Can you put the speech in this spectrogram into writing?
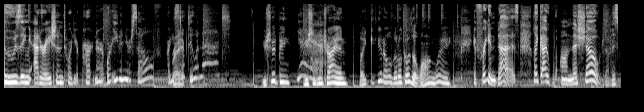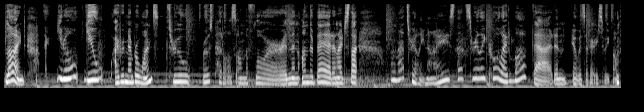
oozing adoration toward your partner or even yourself? Are you Right. still doing that? You should be. Yeah. You should be trying. Like, you know, little goes a long way. It friggin' does. Like I on this show, Love is Blind. You know, you I remember once threw rose petals on the floor and then on the bed and I just thought, "Well, that's really nice. That's really cool. I love that." And it was a very sweet moment.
